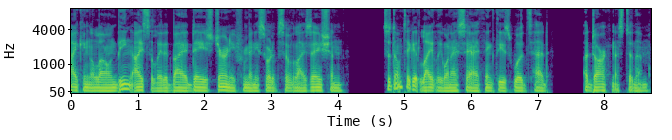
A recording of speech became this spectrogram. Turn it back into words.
hiking alone, being isolated by a day's journey from any sort of civilization. So don't take it lightly when I say I think these woods had a darkness to them.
